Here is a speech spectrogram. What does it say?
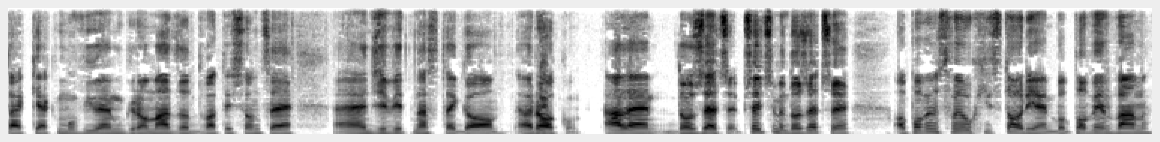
tak jak mówiłem, gromadzę od 2019 roku. Ale do rzeczy. Przejdźmy do rzeczy. Opowiem swoją historię, bo powiem Wam,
